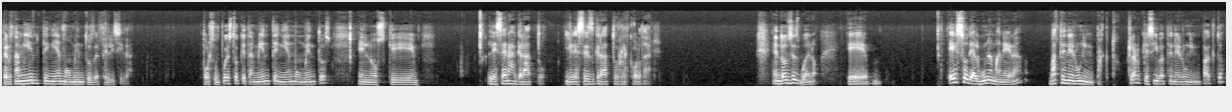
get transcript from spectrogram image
pero también tenían momentos de felicidad. Por supuesto que también tenían momentos en los que les era grato y les es grato recordar. Entonces, bueno, eh, eso de alguna manera va a tener un impacto. Claro que sí va a tener un impacto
